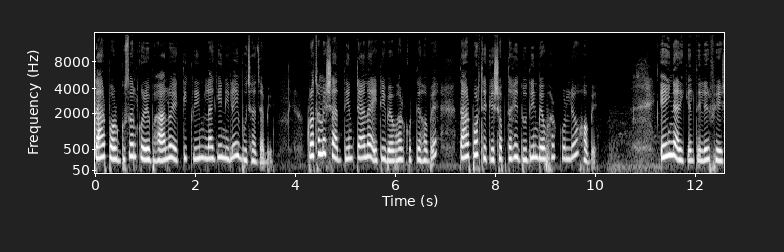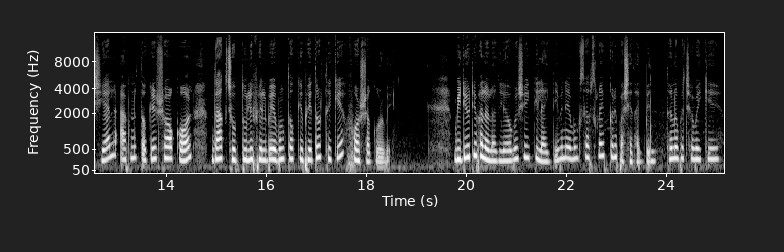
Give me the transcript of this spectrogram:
তারপর গোসল করে ভালো একটি ক্রিম লাগিয়ে নিলেই বোঝা যাবে। প্রথমে সাত দিন টানা এটি ব্যবহার করতে হবে, তারপর থেকে সপ্তাহে দুদিন ব্যবহার করলেও হবে। এই নারিকেল তেলের ফেসিয়াল আপনার ত্বকের সকল দাগ ছোপ তুলে ফেলবে এবং ত্বককে ভেতর থেকে ফর্সা করবে। ভিডিওটি ভালো লাগলে অবশ্যই একটি লাইক দেবেন এবং সাবস্ক্রাইব করে পাশে থাকবেন। ধন্যবাদ সবাইকে।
